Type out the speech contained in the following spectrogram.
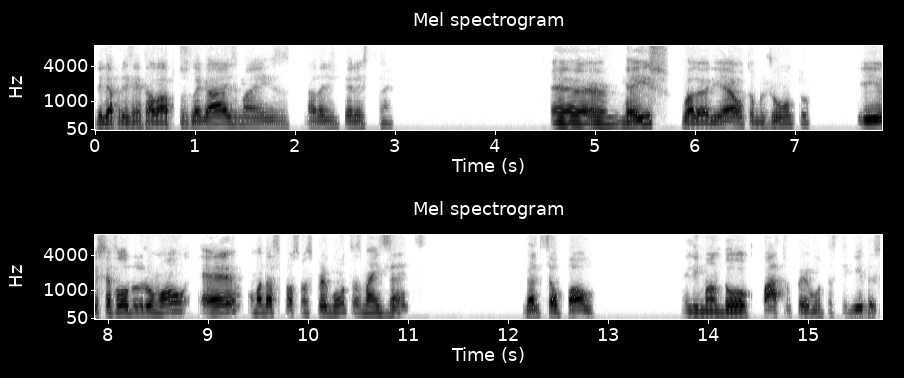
Ele apresenta lapsos legais, mas nada de interessante. É, é isso. Valeu, Ariel. Tamo junto. E você falou do Drummond, é uma das próximas perguntas, mas antes, da de São Paulo, ele mandou quatro perguntas seguidas,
